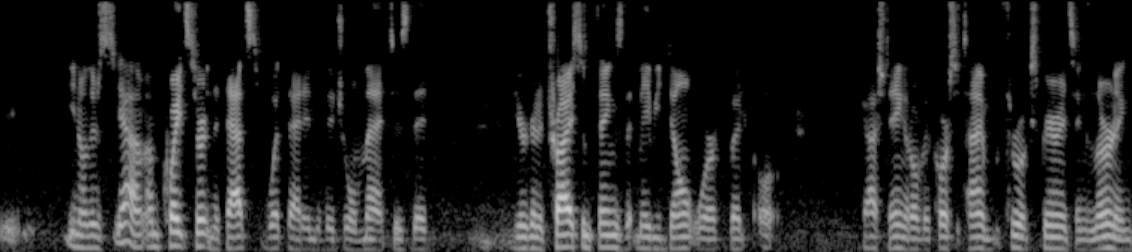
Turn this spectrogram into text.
you know, there's yeah, I'm quite certain that that's what that individual meant is that you're going to try some things that maybe don't work, but oh, gosh dang it, over the course of time, through experiencing and learning,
